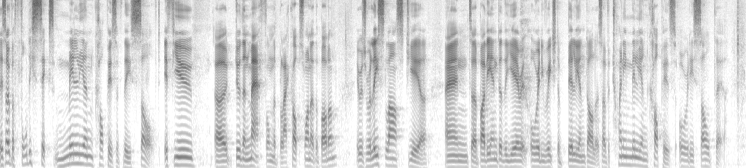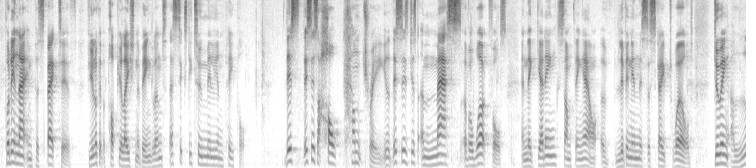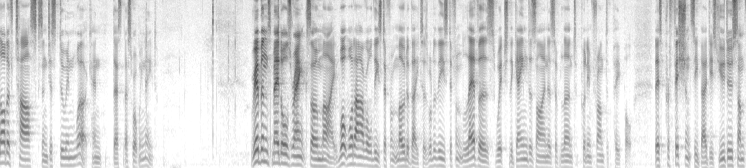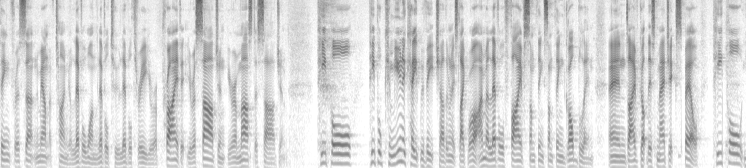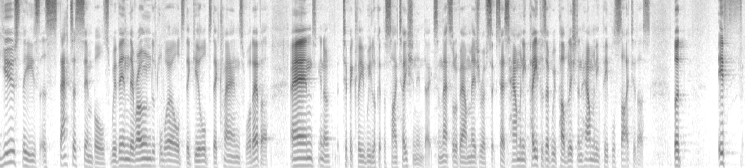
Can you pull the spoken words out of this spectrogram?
There's over 46 million copies of these sold. If you uh, do the math on the Black Ops one at the bottom, it was released last year, and uh, by the end of the year, it already reached a billion dollars. Over 20 million copies already sold there. Putting that in perspective, if you look at the population of England, there's 62 million people. This, this is a whole country. You know, this is just a mass of a workforce, and they're getting something out of living in this escaped world doing a lot of tasks and just doing work, and that's, that's what we need. Ribbons, medals, ranks, oh my. What, what are all these different motivators? What are these different levers which the game designers have learned to put in front of people? There's proficiency badges. You do something for a certain amount of time. You're level one, level two, level three. You're a private, you're a sergeant, you're a master sergeant. People, people communicate with each other, and it's like, well, I'm a level five something something goblin, and I've got this magic spell people use these as status symbols within their own little worlds, their guilds, their clans, whatever. And, you know, typically we look at the citation index, and that's sort of our measure of success. How many papers have we published and how many people cited us? But if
